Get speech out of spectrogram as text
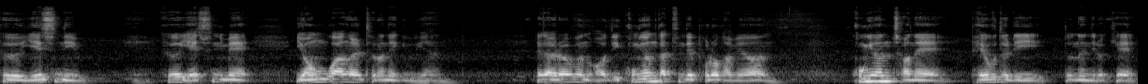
그 예수님 예, 그 예수님의 영광을 드러내기 위한 그러니까 여러분 어디 공연 같은 데 보러 가면 공연 전에 배우들이 또는 이렇게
